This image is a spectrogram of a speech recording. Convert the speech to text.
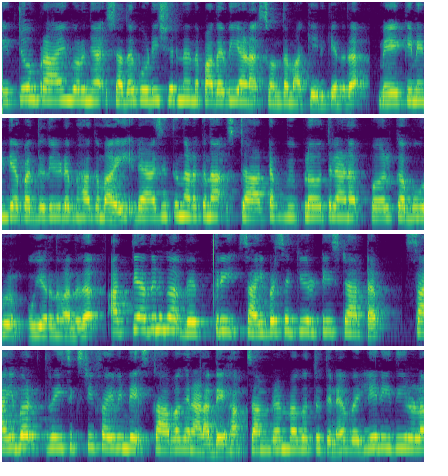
ഏറ്റവും പ്രായം കുറഞ്ഞ ശതകോടീശ്വരൻ എന്ന പദവിയാണ് സ്വന്തമാക്കിയിരിക്കുന്നത്. മേക്ക് ഇൻ ഇന്ത്യ പദ്ധതിയുടെ ഭാഗമായി രാജ്യത്ത് നടക്കുന്ന സ്റ്റാർട്ടപ്പ് വിപ്ലവത്തിലാണ് പേൾ കപൂറും ഉയർന്നു വന്നത്. അത്യാധുനിക web three cyber security startup cyber three sixty ഫൈവിന്റെ സ്ഥാപകനാണ് അദ്ദേഹം. സംരംഭകത്വത്തിന് വലിയ രീതിയിലുള്ള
